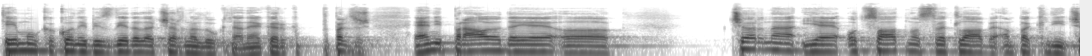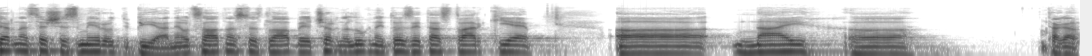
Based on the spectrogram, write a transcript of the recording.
temu, kako ne bi izgledala črna luknja. Ker pač, eni pravijo, da je uh, črna je odsotnost svetlobe, ampak ni. Črna se še zmeraj odbija. Ne? Odsotnost svetlobe je črna luknja in to je zdaj ta stvar, ki je uh, naj. Uh, Taka,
